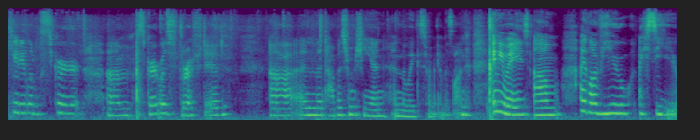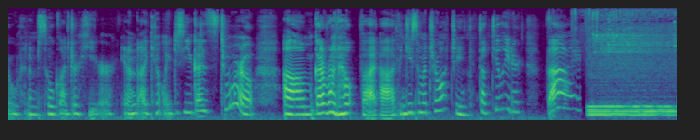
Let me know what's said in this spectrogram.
Cutie little skirt. Um, skirt was thrifted. Uh, and the top is from Shein and the wig is from Amazon. Anyways, um, I love you. I see you and I'm so glad you're here and I can't wait to see you guys tomorrow. Um, gotta run out, but uh, thank you so much for watching. Talk to you later. Bye.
